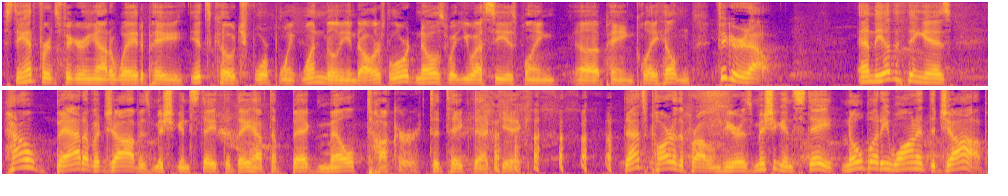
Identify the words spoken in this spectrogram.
Stanford's figuring out a way to pay its coach $4.1 million. Lord knows what USC is playing, uh, paying Clay Helton. Figure it out. And the other thing is, how bad of a job is Michigan State that they have to beg Mel Tucker to take that gig? That's part of the problem here is Michigan State, nobody wanted the job,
